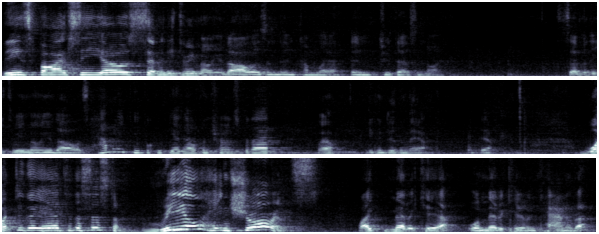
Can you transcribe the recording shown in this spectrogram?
These five CEOs, $73 million in income left in 2009. $73 million. How many people could get health insurance for that? Well, you can do the math. Yeah. What do they add to the system? Real insurance, like Medicare or Medicare in Canada,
